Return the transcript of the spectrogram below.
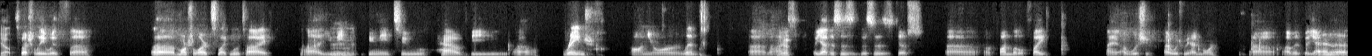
Yep. especially with uh, uh, martial arts like Muay Thai. Uh, you need Mhm. you need to have the uh, range on your limbs, uh, the highest. But yeah, this is this is just uh, a fun little fight. I, I wish I wish we had more uh, of it, but yeah. And, uh, uh,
